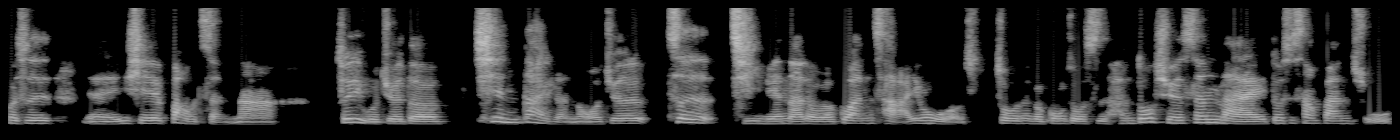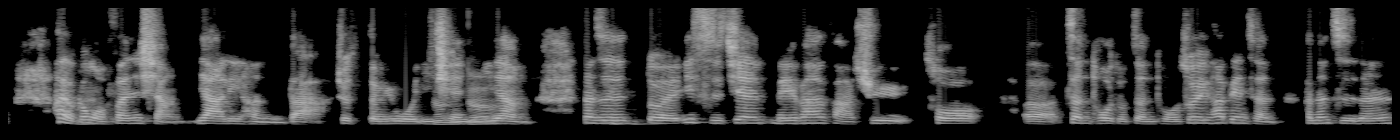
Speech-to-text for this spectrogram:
或是呃一些抱枕呐、啊。所以我觉得现代人呢，我觉得这几年来的我的观察，因为我做那个工作室，很多学生来都是上班族，他有跟我分享压力很大，就等于我以前一样，但是。对一时间没办法去说。呃，挣脱就挣脱，所以他变成可能只能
